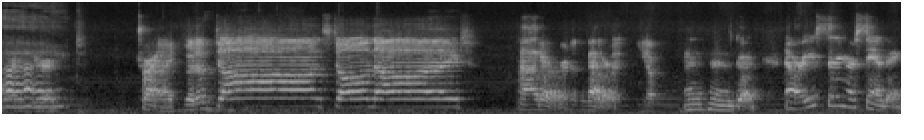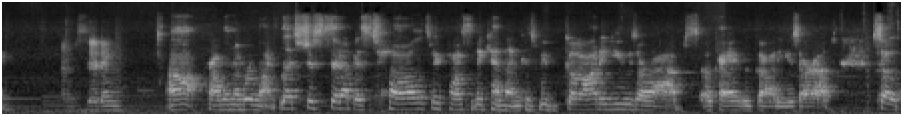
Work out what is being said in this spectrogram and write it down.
try to hear it. Try I could have danced all night. Better, better. Yep. Mm-hmm, good. Now, are you sitting or standing? I'm sitting. Ah, problem number one. Let's just sit up as tall as we possibly can then, because we've got to use our abs. Okay, we've got to use our abs. So,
